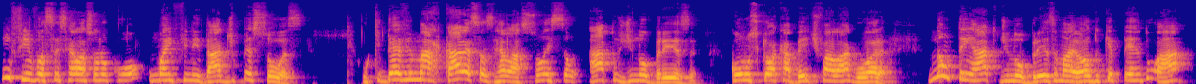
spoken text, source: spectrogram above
Enfim, você se relaciona com uma infinidade de pessoas. O que deve marcar essas relações são atos de nobreza, como os que eu acabei de falar agora. Não tem ato de nobreza maior do que perdoar.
